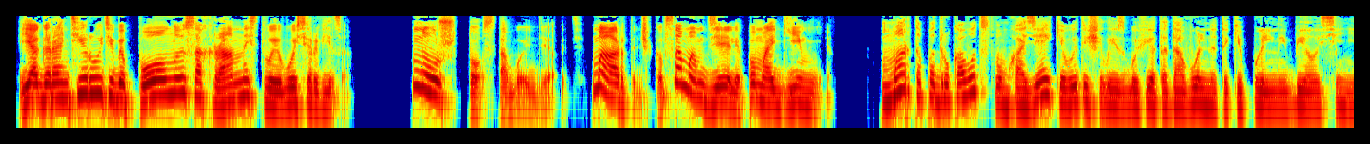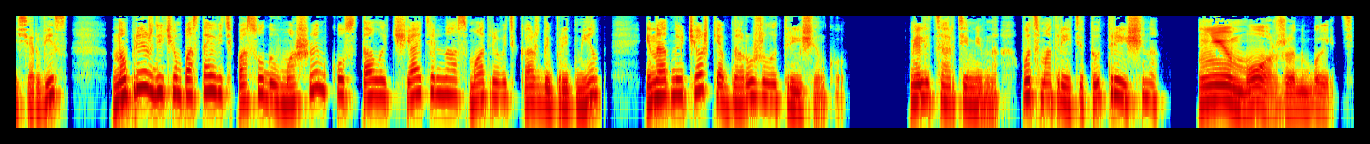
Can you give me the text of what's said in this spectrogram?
«Я гарантирую тебе полную сохранность твоего сервиза». «Ну что с тобой делать? Марточка, в самом деле, помоги мне». Марта под руководством хозяйки вытащила из буфета довольно-таки пыльный бело-синий сервиз, но прежде чем поставить посуду в машинку, стала тщательно осматривать каждый предмет и на одной чашке обнаружила трещинку. «Милица Артемьевна, вот смотрите, тут трещина», «Не может быть!»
